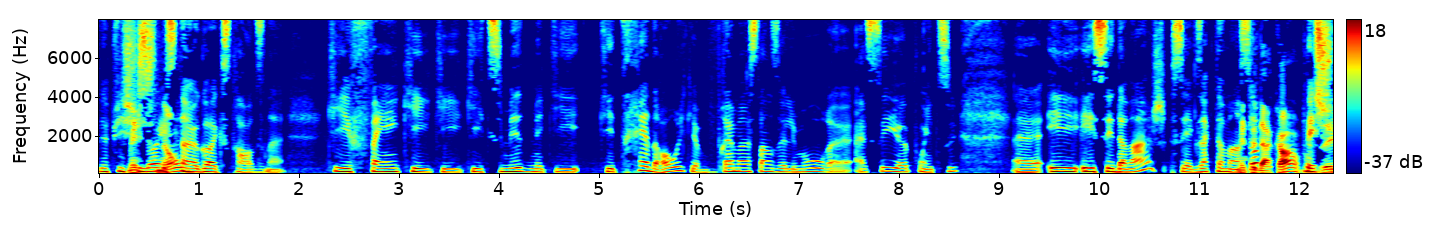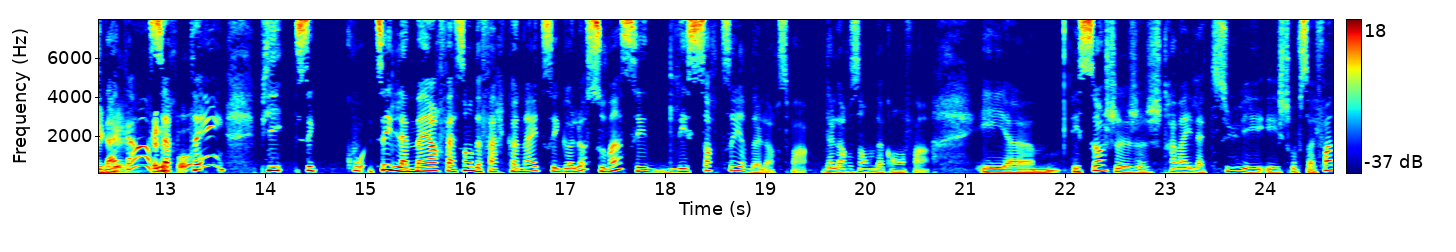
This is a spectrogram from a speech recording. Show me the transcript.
Depuis Mais je suis là, c'est un gars extraordinaire, qui est fin, qui est, qui est, qui est timide, mais qui est, qui est très drôle, qui a vraiment un sens de l'humour euh, assez euh, pointu. Euh, et et c'est dommage, c'est exactement Mais ça. t'es d'accord pour Mais je suis d'accord, certain. Puis c'est quoi- tu sais, la meilleure façon de faire connaître ces gars-là, souvent, c'est de les sortir de leur sport, de leur zone de confort. Et, euh, et ça, je, je, je travaille là-dessus et, et je trouve ça le fun.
